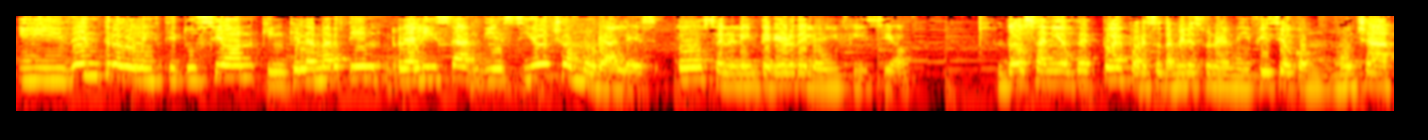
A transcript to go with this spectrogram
Y dentro de la institución, Quinquela Martín realiza 18 murales, todos en el interior del edificio. Dos años después, por eso también es un edificio con mucha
